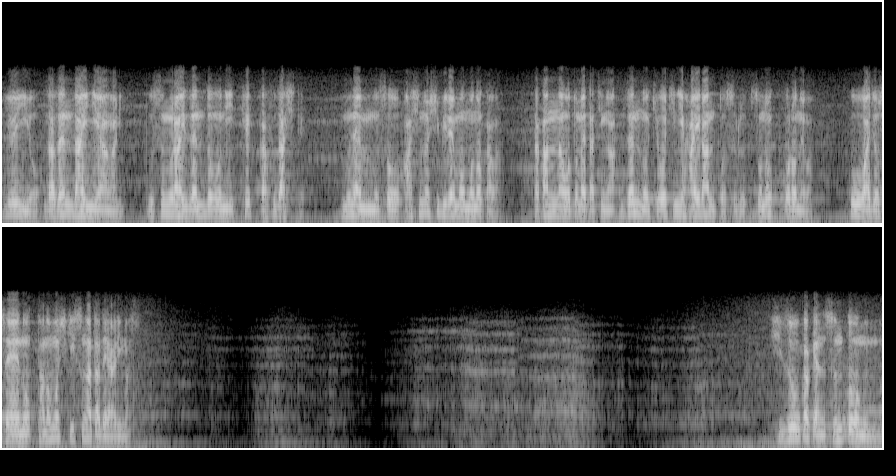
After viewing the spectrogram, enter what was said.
いよいよ座禅台に上がり薄暗い禅道に結果札して無念無双足のしびれも物かわ。多感な乙女たちが禅の境地に入らんとする。その心根は公は女性の頼もしき姿であります。静岡県駿東郡の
